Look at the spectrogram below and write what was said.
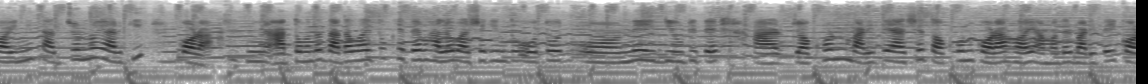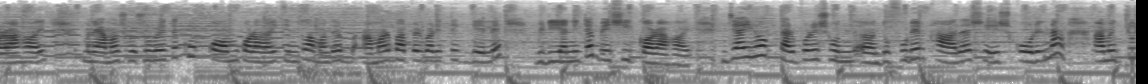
হয়নি, তার জন্যই আর কি করা। আর তোমাদের দাদাভাই তো খেতে ভালোবাসে, কিন্তু ও তো নেই ডিউটিতে। আর যখন বাড়িতে আসে, তখন করা হয়, আমাদের বাড়িতেই করা হয়। মানে আমার শ্বশুরবাড়িতে খুব কম করা হয়, কিন্তু আমাদের, আমার বাপের বাড়িতে গেলে বিরিয়ানিটা বেশি করা হয়। যাই হোক, তারপরে দুপুরের খাওয়া দাওয়া শেষ করে না, আমি একটু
